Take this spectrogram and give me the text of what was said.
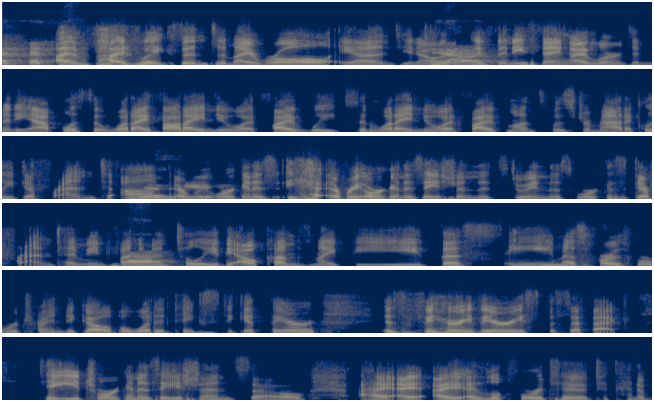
I'm five weeks into my role. And, you know, yeah. if, if, anything, I learned in Minneapolis that what I thought I knew at five weeks and what I knew at five months was dramatically different. Um, really? Every organiz- yeah, every organization that's doing this work is different. I mean, yeah. fundamentally, the outcomes might be the same as far as where we're trying to go, but what it takes to get there is very, very specific to mm-hmm. each organization. So I, I, I look forward to, to kind of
